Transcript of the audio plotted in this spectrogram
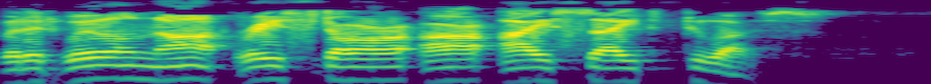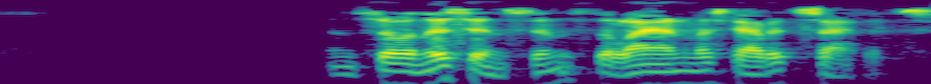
but it will not restore our eyesight to us. And so in this instance, the land must have its Sabbaths.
